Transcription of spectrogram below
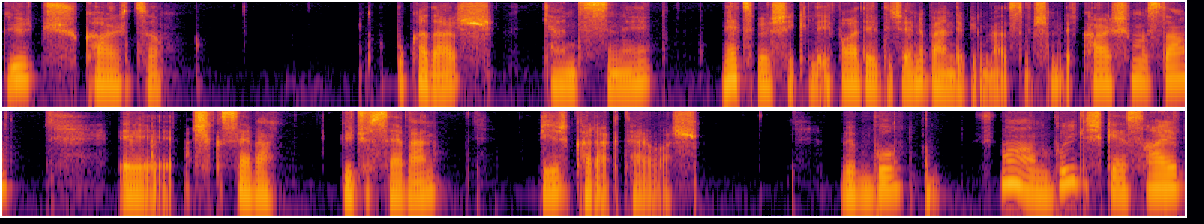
Güç kartı. Bu kadar kendisini net bir şekilde ifade edeceğini ben de bilmezdim. Şimdi karşımızda e, aşkı seven, gücü seven bir karakter var. Ve bu şu an bu ilişkiye sahip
